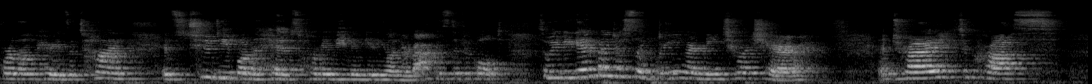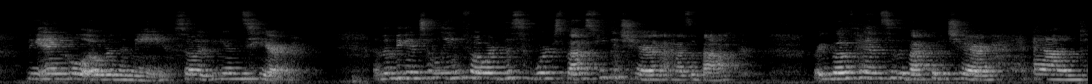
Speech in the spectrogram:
for long periods of time. It's too deep on the hips or maybe even getting on your back is difficult. So we begin by just like bringing our knee to our chair and try to cross the ankle over the knee. So it begins here. And then begin to lean forward. This works best with a chair that has a back. Bring both hands to the back of the chair and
